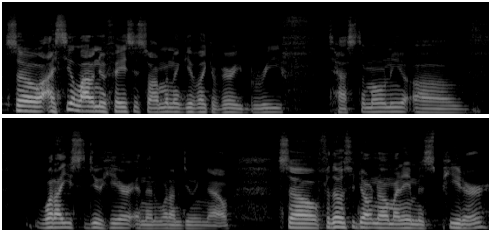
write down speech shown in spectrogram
So, I see a lot of new faces, so I'm going to give like a very brief testimony of what I used to do here and then what I'm doing now. So, for those who don't know, my name is Peter.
